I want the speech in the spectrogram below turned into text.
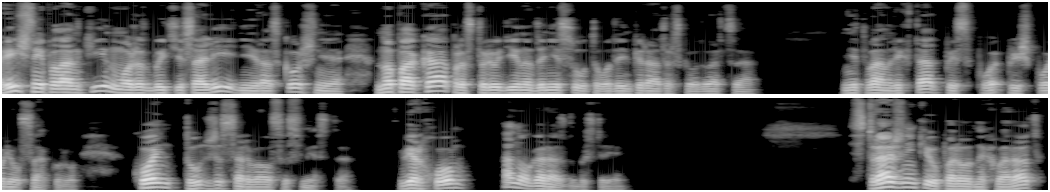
Личный паланкин может быть и солиднее, и роскошнее, но пока простолюдина донесут его до императорского дворца. Нитван Лихтат пришпорил Сакуру. Конь тут же сорвался с места. Верхом оно гораздо быстрее. Стражники у породных ворот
